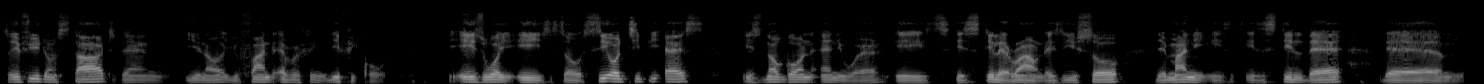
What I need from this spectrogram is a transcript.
So if you don't start, then, you know, you find everything difficult. It is what it is. So COTPS is not going anywhere. It's, it's still around. As you saw, the money is, is still there. The, um,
